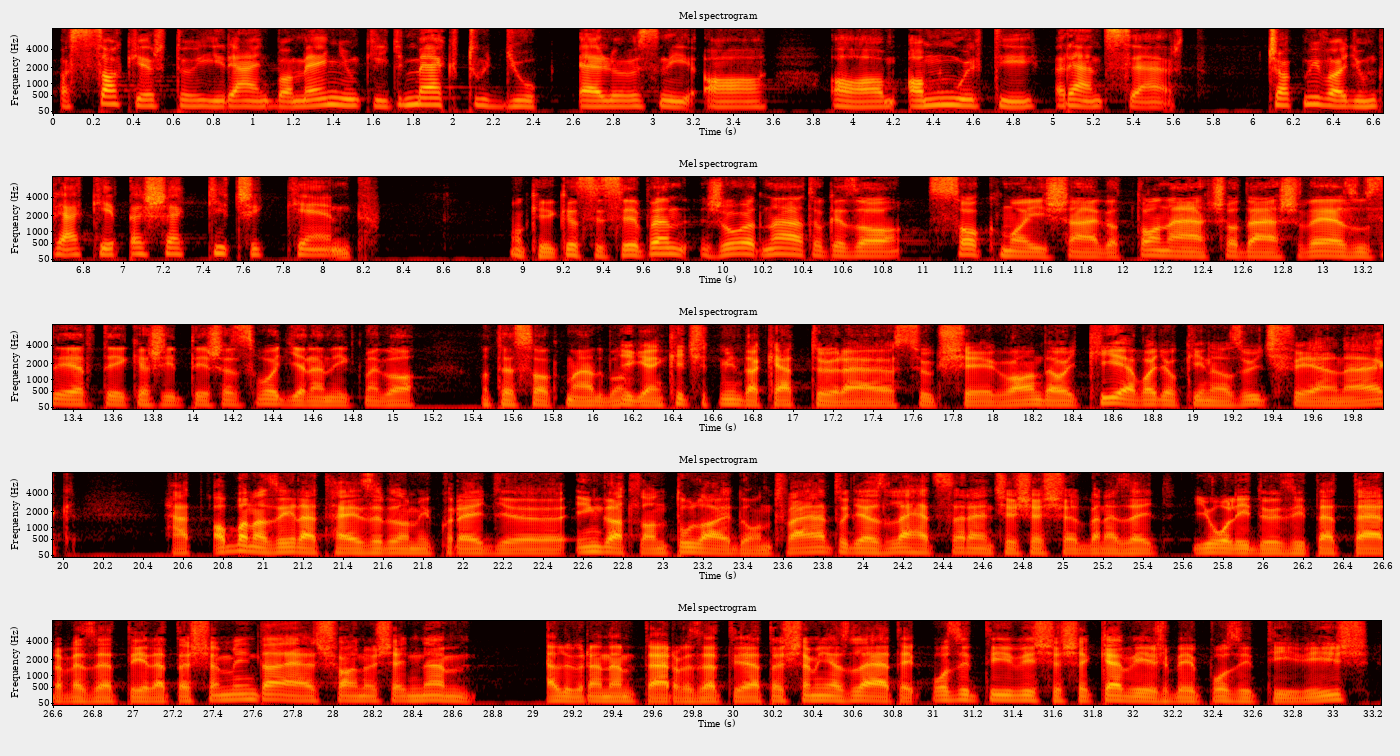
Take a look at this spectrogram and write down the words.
a szakértői irányba menjünk, így meg tudjuk előzni a, a, a multi rendszert. Csak mi vagyunk rá képesek kicsikként. Oké, okay, köszi szépen. Zsolt, nálatok ez a szakmaiság, a tanácsadás versus értékesítés, ez hogy jelenik meg a, a te szakmádban? Igen, kicsit mind a kettőre szükség van, de hogy kie vagyok én az ügyfélnek, Hát abban az élethelyzetben, amikor egy ingatlan tulajdont vált, ugye ez lehet szerencsés esetben ez egy jól időzített, tervezett életesemény, de ez sajnos egy nem előre nem tervezett életesemény, ez lehet egy pozitív is, és egy kevésbé pozitív is.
